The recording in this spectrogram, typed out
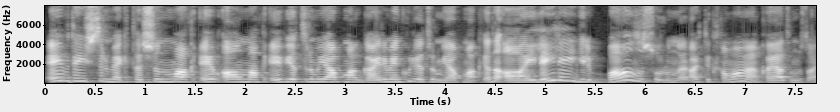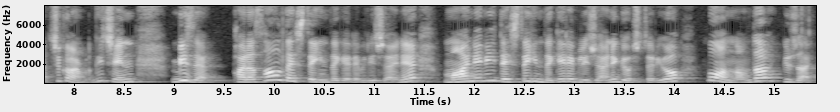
Ev değiştirmek, taşınmak, ev almak, ev yatırımı yapmak, gayrimenkul yatırımı yapmak ya da aileyle ilgili bazı sorunları artık tamamen hayatımızdan çıkarmak için bize parasal desteğin de gelebileceğini, manevi desteğin de gelebileceğini gösteriyor. Bu anlamda güzel.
